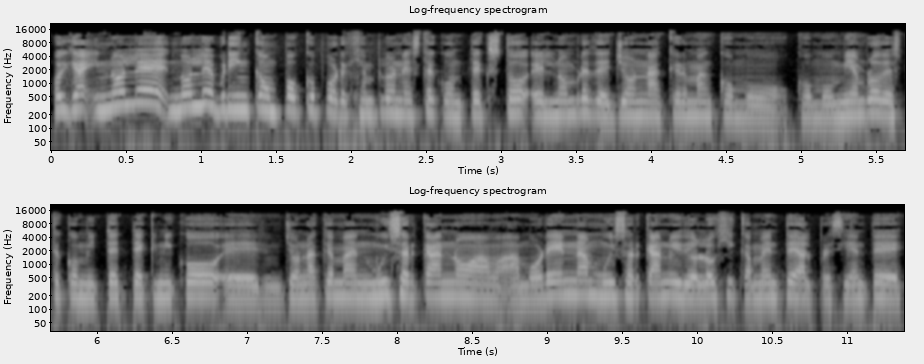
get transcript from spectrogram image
Oiga, ¿y no le, no le brinca un poco, por ejemplo, en este contexto, el nombre de John Ackerman como, como miembro de este comité técnico? Eh, John Ackerman muy cercano a, Morena, muy cercano ideológicamente al presidente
